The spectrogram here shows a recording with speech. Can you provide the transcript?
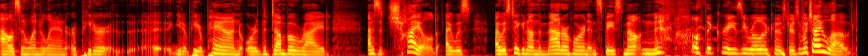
Alice in Wonderland or Peter, uh, you know, Peter Pan or the Dumbo ride. As a child, I was I was taken on the Matterhorn and Space Mountain and all the crazy roller coasters, which I loved.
